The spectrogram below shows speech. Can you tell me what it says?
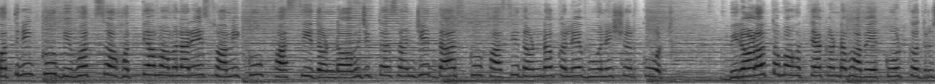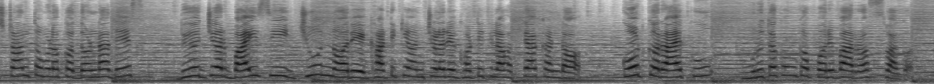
ପତ୍ନୀଙ୍କୁ ବିଭତ୍ସ ହତ୍ୟା ମାମଲାରେ ସ୍ୱାମୀକୁ ଫାଶୀ ଦଣ୍ଡ ଅଭିଯୁକ୍ତ ସଞ୍ଜିତ ଦାସଙ୍କୁ ଫାଶୀ ଦଣ୍ଡ କଲେ ଭୁବନେଶ୍ୱର କୋର୍ଟ ବିରଳତମ ହତ୍ୟାକାଣ୍ଡ ଭାବେ କୋର୍ଟଙ୍କ ଦୃଷ୍ଟାନ୍ତମୂଳକ ଦଣ୍ଡାଦେଶ ଦୁଇହଜାର ବାଇଶ ଜୁନ୍ ନଅରେ ଘାଟିକି ଅଞ୍ଚଳରେ ଘଟିଥିଲା ହତ୍ୟାକାଣ୍ଡ କୋର୍ଟଙ୍କ ରାୟକୁ ମୃତକଙ୍କ ପରିବାରର ସ୍ୱାଗତ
